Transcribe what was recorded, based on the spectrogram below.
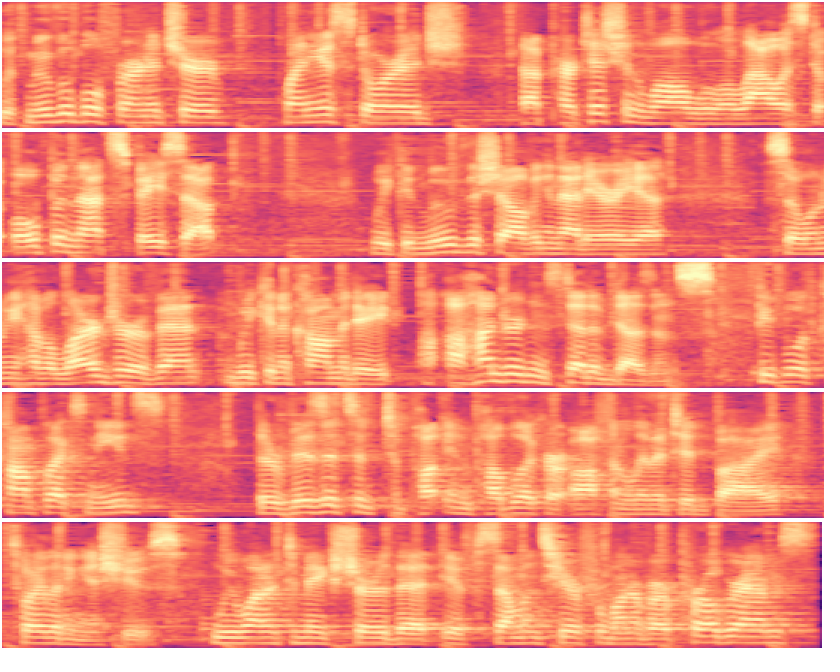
with movable furniture, plenty of storage. That partition wall will allow us to open that space up. We can move the shelving in that area. So when we have a larger event, we can accommodate 100 instead of dozens. People with complex needs their visits in public are often limited by toileting issues. We wanted to make sure that if someone's here for one of our programs,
